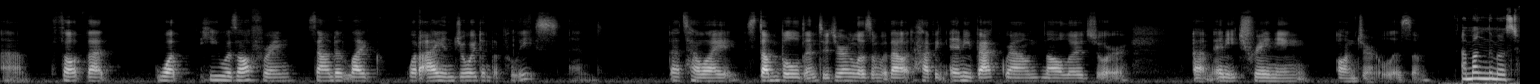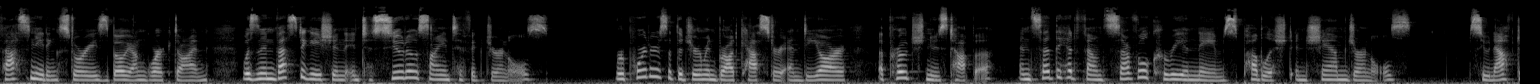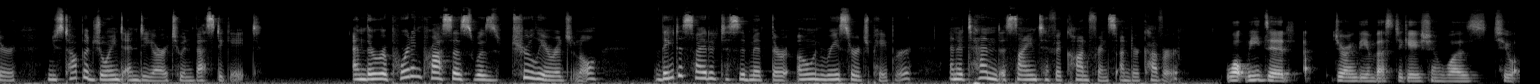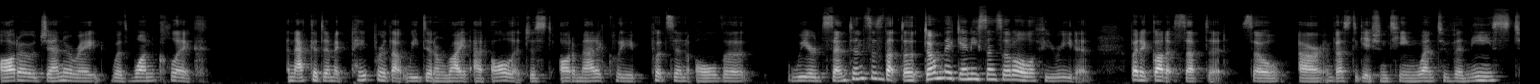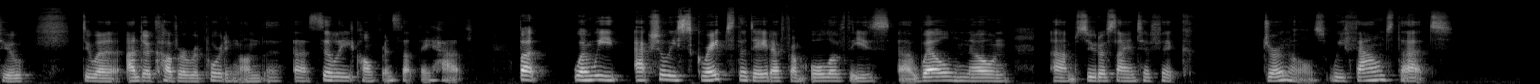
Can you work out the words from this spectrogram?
um, thought that what he was offering sounded like what I enjoyed in the police. And that's how I stumbled into journalism without having any background knowledge or um, any training on journalism. Among the most fascinating stories Boyoung worked on was an investigation into pseudo-scientific journals. Reporters at the German broadcaster NDR approached Newstapa and said they had found several Korean names published in sham journals. Soon after, Newstapa joined NDR to investigate. And their reporting process was truly original. They decided to submit their own research paper and attend a scientific conference undercover. What we did during the investigation was to auto generate with one click an academic paper that we didn't write at all. It just automatically puts in all the weird sentences that don't make any sense at all if you read it. But it got accepted. So our investigation team went to Venice to do an undercover reporting on the uh, silly conference that they have. But when we actually scraped the data from all of these uh, well known um, pseudoscientific journals, we found that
